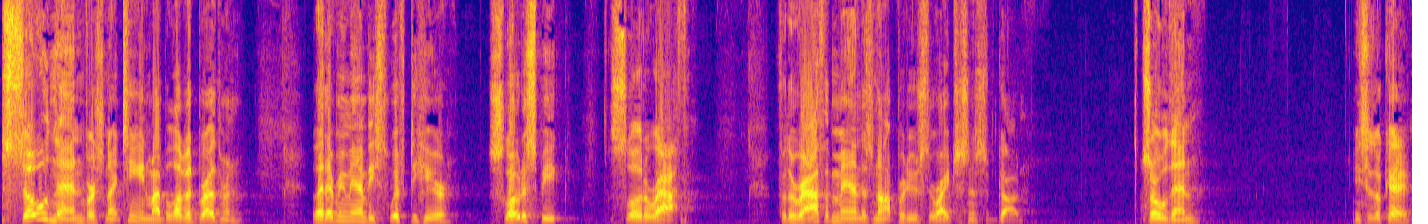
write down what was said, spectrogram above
So then, verse 19, my beloved brethren, let every man be swift to hear, slow to speak, slow to wrath. For the wrath of man does not produce the righteousness of God. So then, he says, okay,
